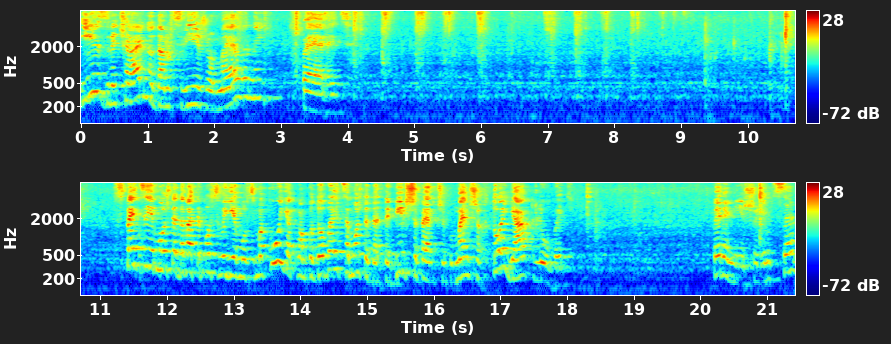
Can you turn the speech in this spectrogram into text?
І, звичайно, дам свіжо мелений перець. Спеції можете давати по своєму смаку, як вам подобається, можете дати більше перчику, менше, хто як любить. Перемішуємо все.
